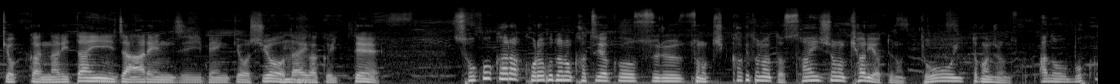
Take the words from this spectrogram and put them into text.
曲家になりたい、じゃあアレンジ勉強しよう、うん。大学行って。そこからこれほどの活躍をするそのきっかけとなった最初のキャリアっていうのはどういった感じなんですか？あの僕、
